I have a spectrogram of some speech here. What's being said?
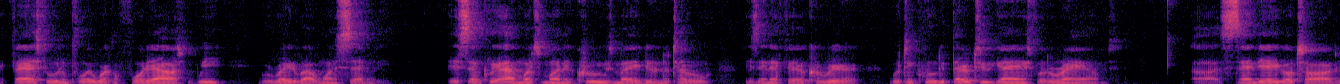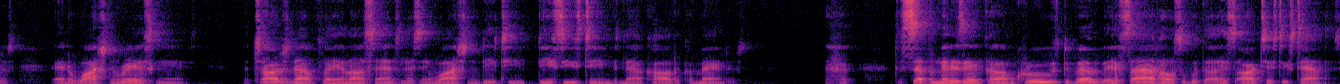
A fast food employee working 40 hours per week would rate about 170. It's unclear how much money Crews made during the total his NFL career, which included 32 games for the Rams, uh, San Diego Chargers, and the Washington Redskins. The Chargers now play in Los Angeles, and Washington DC's team is now called the Commanders. To supplement his income, Crews developed a side hustle with uh, his artistic talents.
